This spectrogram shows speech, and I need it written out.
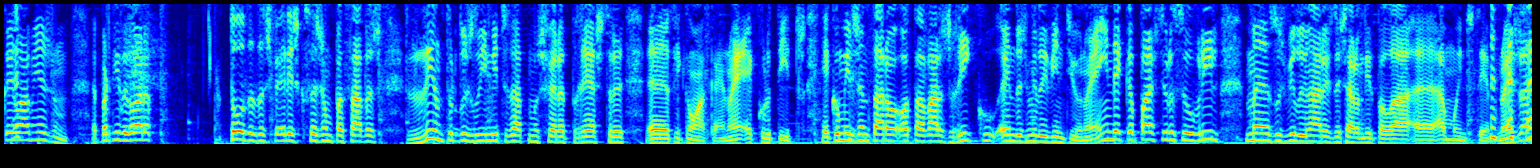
toquei lá mesmo. A partir de agora. Todas as férias que sejam passadas dentro dos limites da atmosfera terrestre eh, ficam aquém, não é? É curtito. É como ir jantar ao, ao Tavares Rico em 2021, não é? Ainda é capaz de ter o seu brilho, mas os bilionários deixaram de ir para lá eh, há muito tempo, não é? Já,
